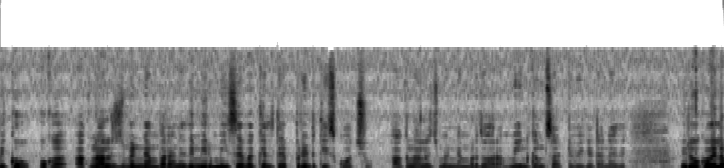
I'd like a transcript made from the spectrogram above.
మీకు ఒక అక్నాలెడ్జ్మెంట్ నెంబర్ అనేది మీరు మీ సేవకి వెళ్తే ప్రింట్ తీసుకోవచ్చు. అక్నాలెడ్జ్మెంట్ నెంబర్ ద్వారా మీ ఇన్కమ్ సర్టిఫికేట్ అనేది. మీరు ఒకవేళ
